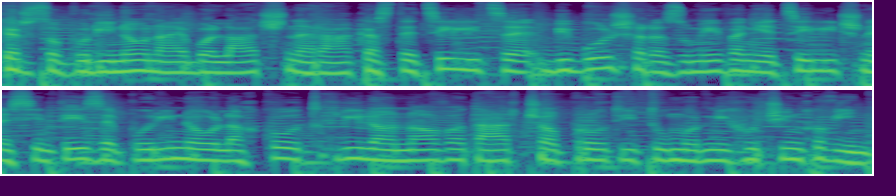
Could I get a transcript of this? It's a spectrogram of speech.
Ker so purinov najbolj lačne rakaste celice, bi boljše razumevanje celične sinteze purinov lahko odkrilo novo tarčo proti tumornih učinkovin.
